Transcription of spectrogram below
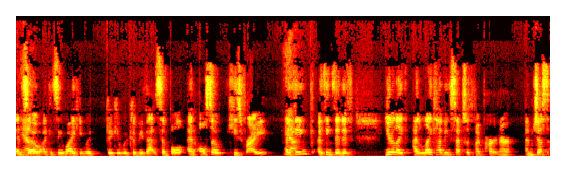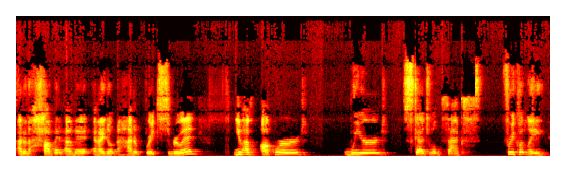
and so I can see why he would think it would, could be that simple. And also, he's right. I think. I think that if you're like, I like having sex with my partner, I'm just out of the habit of it, and I don't know how to break through it. You have awkward, weird, scheduled sex frequently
